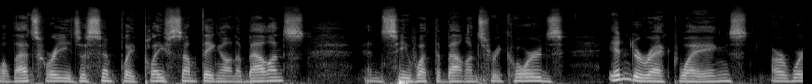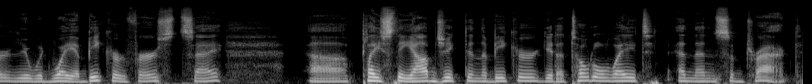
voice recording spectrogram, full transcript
Well, that's where you just simply place something on a balance and see what the balance records. Indirect weighings are where you would weigh a beaker first, say, uh, place the object in the beaker, get a total weight, and then subtract.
